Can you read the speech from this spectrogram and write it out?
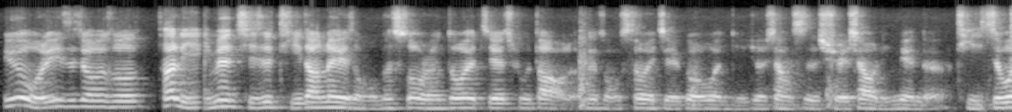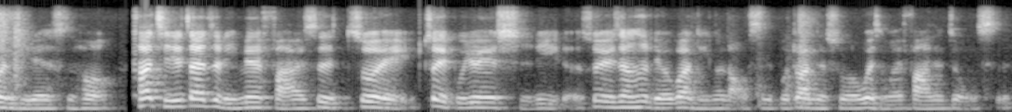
因为我的意思就是说，它里面其实提到那种我们所有人都会接触到了那种社会结构问题，就像是学校里面的体制问题的时候，他其实在这里面反而是最最不愿意实力的。所以像是刘冠廷的老师不断的说为什么会发生这种事，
